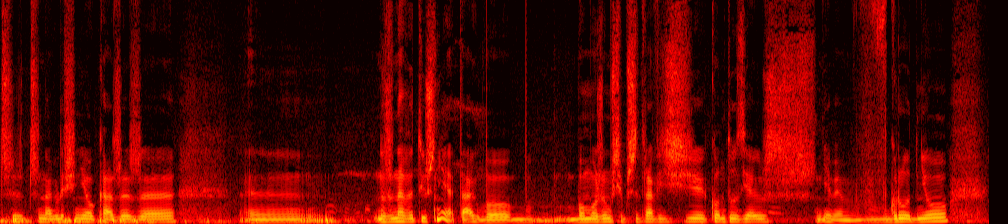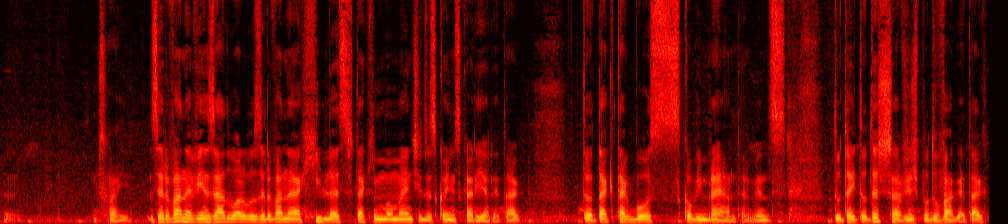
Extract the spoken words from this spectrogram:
czy, czy nagle się nie okaże, że yy, no, że nawet już nie, tak? Bo, bo, może mu się przytrafić kontuzja już, nie wiem, w grudniu. Słuchaj, zerwane więzadło albo zerwane Achilles w takim momencie to jest koniec kariery, tak? To tak, tak było z Kobe Bryantem, więc tutaj to też trzeba wziąć pod uwagę, tak?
